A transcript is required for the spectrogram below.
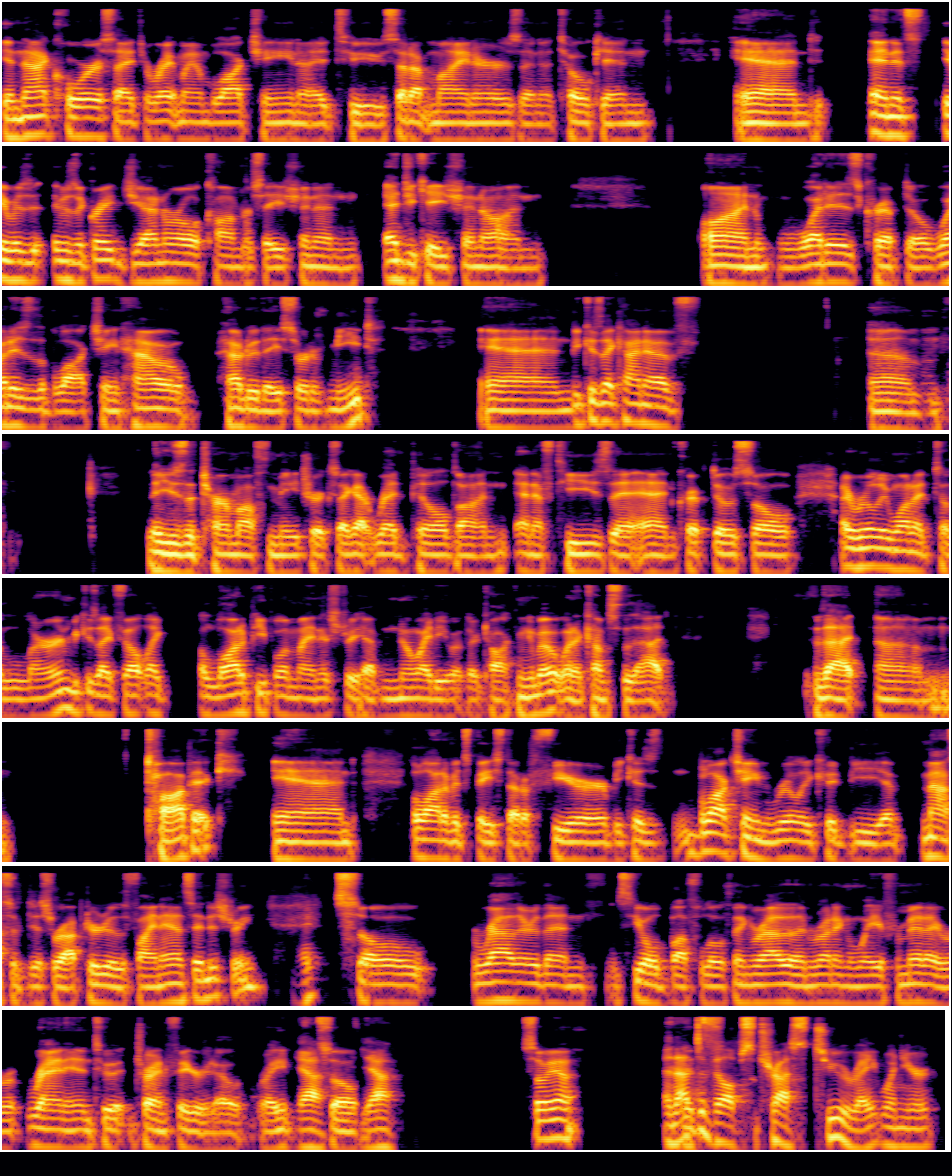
in that course, I had to write my own blockchain. I had to set up miners and a token, and and it's it was it was a great general conversation and education on on what is crypto, what is the blockchain, how how do they sort of meet, and because I kind of um they use the term off the matrix. I got red pilled on NFTs and crypto. So I really wanted to learn because I felt like a lot of people in my industry have no idea what they're talking about when it comes to that that um, topic. And a lot of it's based out of fear because blockchain really could be a massive disruptor to the finance industry. Okay. So rather than it's the old buffalo thing rather than running away from it i r- ran into it and trying to figure it out right yeah so yeah so yeah And that It's- develops trust too, right? When you're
